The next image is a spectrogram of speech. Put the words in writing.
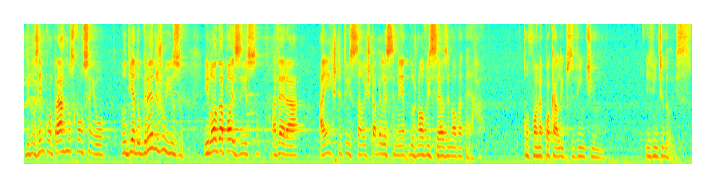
de nos encontrarmos com o Senhor no dia do grande juízo, e logo após isso haverá a instituição, o estabelecimento dos novos céus e nova terra, conforme Apocalipse 21 e 22.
